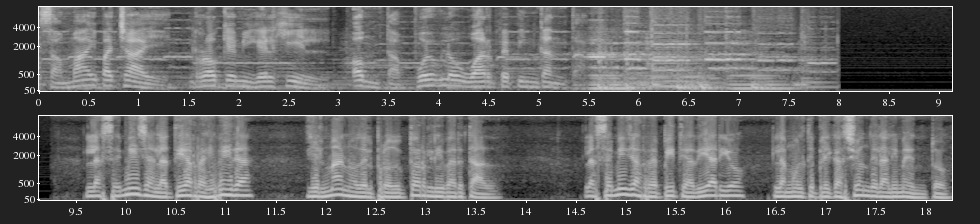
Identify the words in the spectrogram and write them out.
Samay Pachay, Roque Miguel Gil, Omta, Pueblo Huarpe Pincanta. La semilla en la tierra es vida y el mano del productor libertad. La semilla repite a diario la multiplicación del alimento,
